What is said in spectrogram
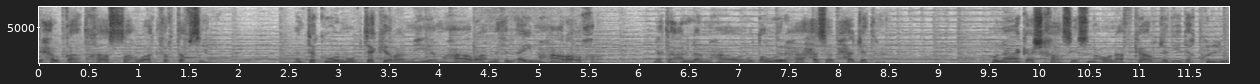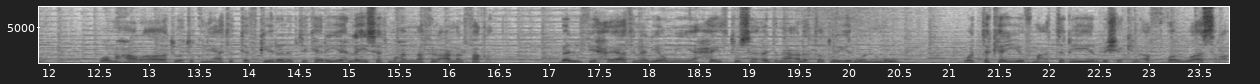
بحلقات خاصة وأكثر تفصيلا. أن تكون مبتكرا هي مهارة مثل أي مهارة أخرى. نتعلمها ونطورها حسب حاجتنا. هناك أشخاص يصنعون أفكار جديدة كل يوم ومهارات وتقنيات التفكير الابتكارية ليست مهمة في العمل فقط بل في حياتنا اليومية حيث تساعدنا على التطوير والنمو والتكيف مع التغيير بشكل أفضل وأسرع.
